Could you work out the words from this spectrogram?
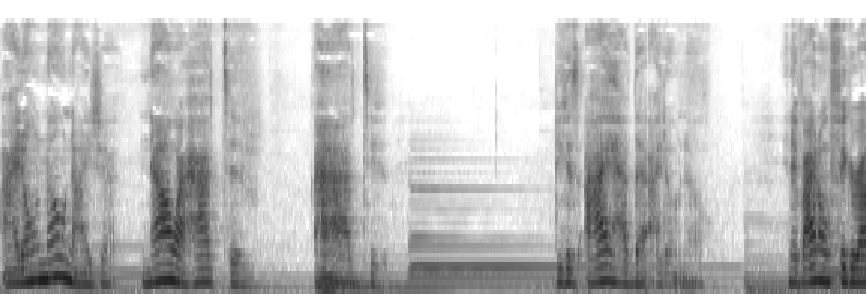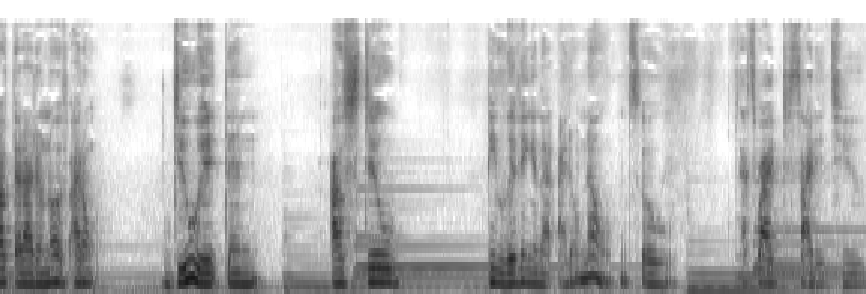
I don't know, Nija, now I have to, I have to because I have that I don't know. And if I don't figure out that I don't know, if I don't do it, then I'll still be living in that I don't know. And so that's why I decided to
